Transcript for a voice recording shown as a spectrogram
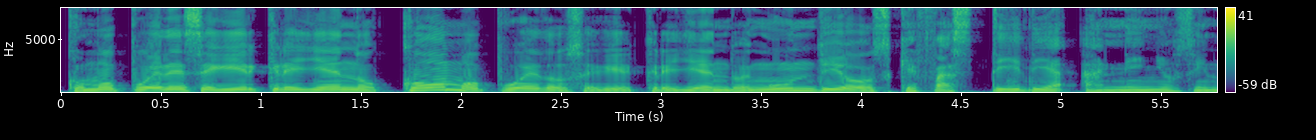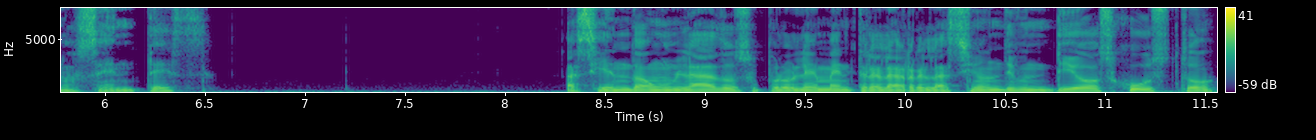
¿Cómo puede seguir creyendo? ¿Cómo puedo seguir creyendo en un Dios que fastidia a niños inocentes? Haciendo a un lado su problema entre la relación de un Dios justo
